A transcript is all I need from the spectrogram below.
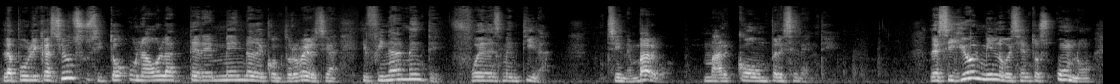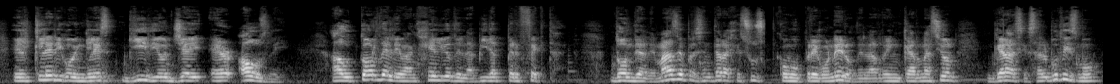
La publicación suscitó una ola tremenda de controversia y finalmente fue desmentida. Sin embargo, marcó un precedente. Le siguió en 1901 el clérigo inglés Gideon J. R. Owsley, autor del Evangelio de la Vida Perfecta, donde además de presentar a Jesús como pregonero de la reencarnación gracias al budismo,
